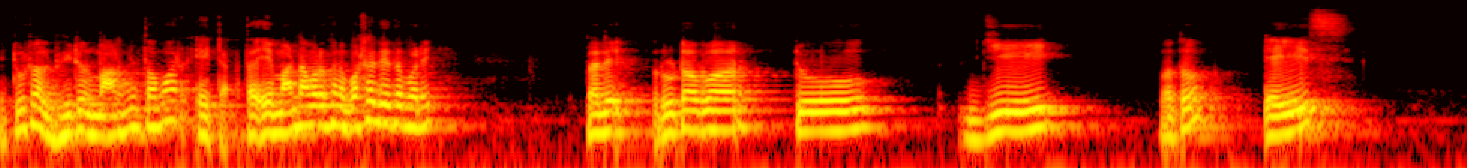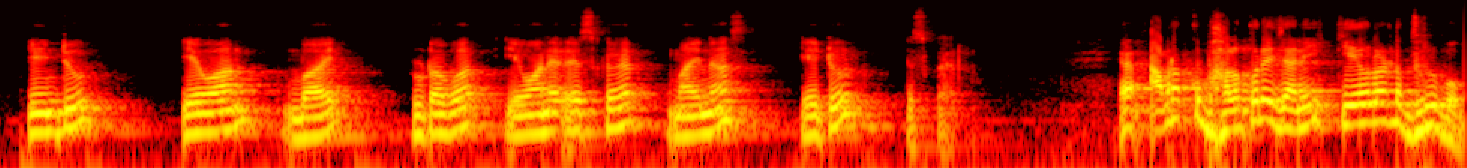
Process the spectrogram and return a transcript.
এই টোটাল ভি টুর মান কিন্তু আমার এটা। তাই এই মানটা আমরা ওখানে বসাই দিতে পারি। তাহলে রুট ওভার টু জি কত? H into A one by root over A ওয়ানের স্কোয়ার মাইনাস এ টুর স্কোয়ার আমরা খুব ভালো করে জানি কে হলো একটা ধ্রুবক,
